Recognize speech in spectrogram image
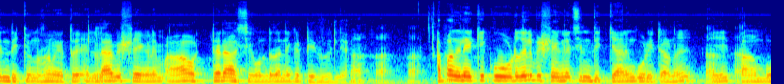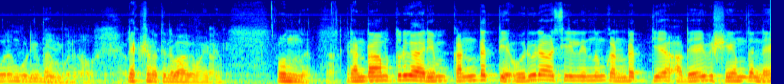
ചിന്തിക്കുന്ന സമയത്ത് എല്ലാ വിഷയങ്ങളെയും ആ ഒറ്റ രാശി കൊണ്ട് തന്നെ കിട്ടിയിരുന്നില്ല. അപ്പം അതിലേക്ക് കൂടുതൽ വിഷയങ്ങൾ ചിന്തിക്കാനും കൂടിയിട്ടാണ് ഈ താമ്പൂലം കൂടി ഉപയോഗിക്കുന്നത്. ലക്ഷണത്തിന്റെ ഭാഗമായിട്ട്. ഒന്ന് രണ്ടാമത്തൊരു കാര്യം കണ്ടെത്തിയ ഒരു രാശിയിൽ നിന്നും കണ്ടെത്തിയ അതേ വിഷയം തന്നെ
